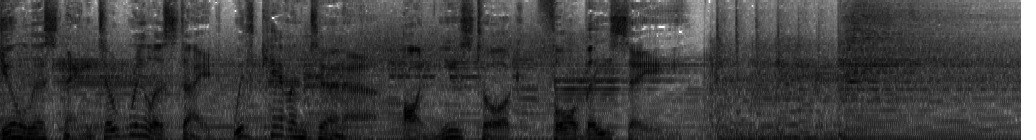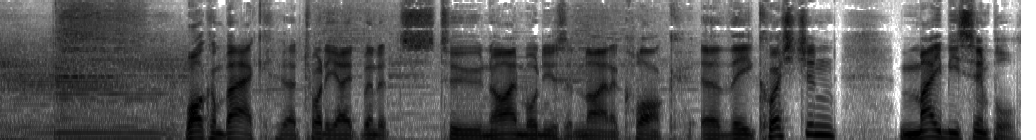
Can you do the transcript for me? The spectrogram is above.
You're listening to Real Estate with Kevin Turner on News Talk 4BC. Welcome back. Uh, 28 minutes to 9, more news at 9 o'clock. Uh, the question may be simple.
